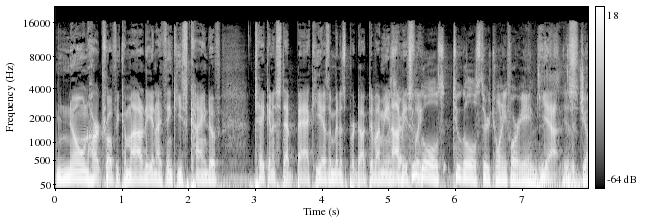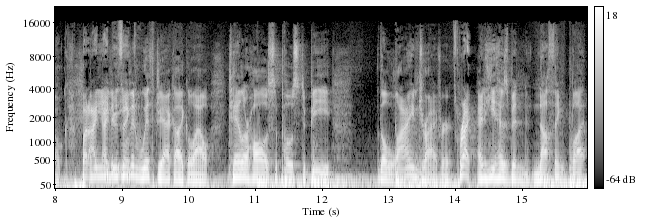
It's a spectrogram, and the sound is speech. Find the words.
known Hart Trophy commodity, and I think he's kind of taken a step back. He hasn't been as productive. I mean, obviously, two goals, two goals through 24 games. Is, Yeah. is a joke. But I- mean, I even, do think- even with Jack Eichel out, Taylor Hall is supposed to be the line driver, Right. And he has been nothing but.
